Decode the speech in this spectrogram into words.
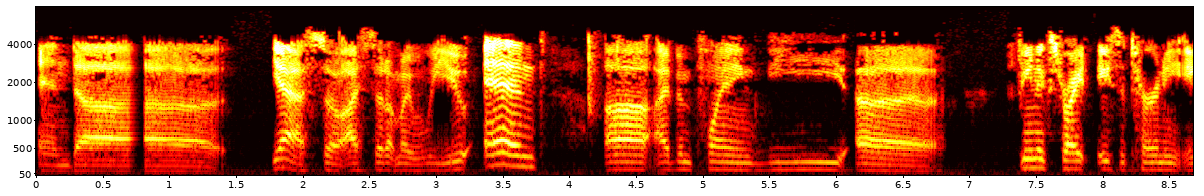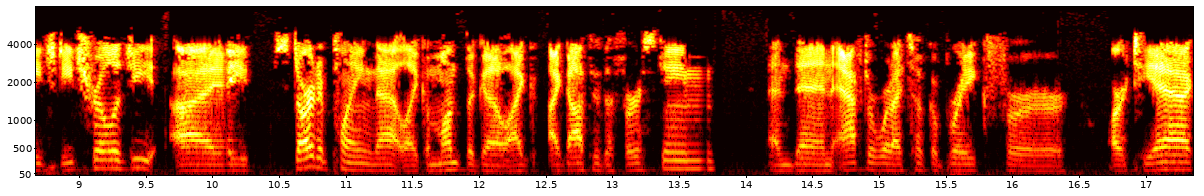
And uh, uh yeah, so I set up my Wii U and uh I've been playing the uh Phoenix Wright Ace Attorney HD trilogy. I started playing that like a month ago. I I got through the first game and then afterward I took a break for RTX,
